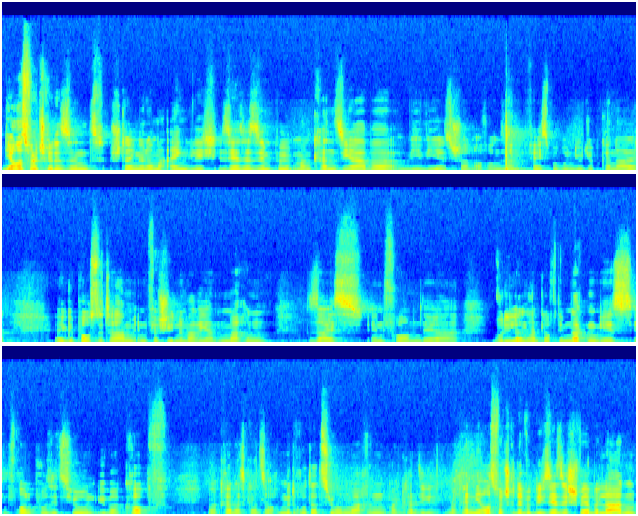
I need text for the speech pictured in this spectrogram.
Die Ausfallschritte sind streng genommen eigentlich sehr, sehr simpel. Man kann sie aber, wie wir es schon auf unserem Facebook- und YouTube-Kanal äh, gepostet haben, in verschiedenen Varianten machen. Sei es in Form der, wo die Langhantel auf dem Nacken ist, in Frontposition, über Kopf. Man kann das Ganze auch mit Rotation machen. Man kann, die, man kann die Ausfallschritte wirklich sehr, sehr schwer beladen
